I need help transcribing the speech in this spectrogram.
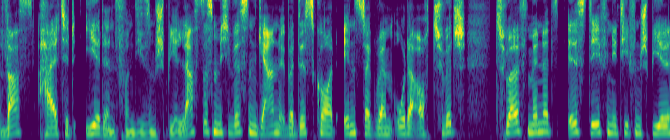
Was haltet ihr denn von diesem Spiel? Lasst es mich wissen, gerne über Discord, Instagram oder auch Twitch. 12 Minutes ist definitiv ein Spiel,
